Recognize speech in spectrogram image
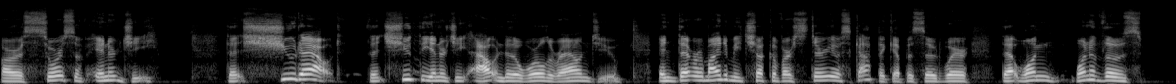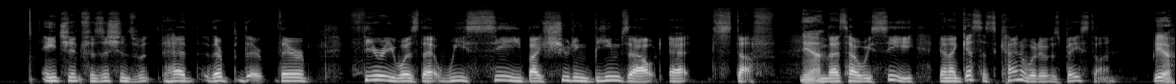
are a source of energy that shoot out, that shoot the energy out into the world around you. And that reminded me, Chuck, of our stereoscopic episode where that one one of those ancient physicians had their their their theory was that we see by shooting beams out at stuff. Yeah. And that's how we see. And I guess that's kind of what it was based on. Yeah,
